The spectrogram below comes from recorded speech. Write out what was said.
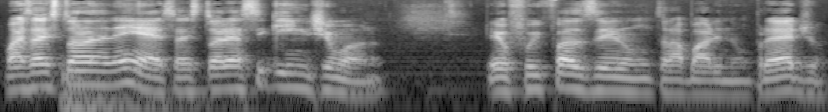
Mas a história não é nem essa. A história é a seguinte, mano. Eu fui fazer um trabalho num prédio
